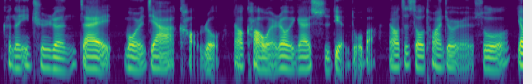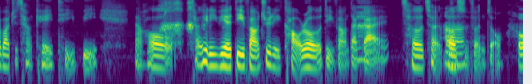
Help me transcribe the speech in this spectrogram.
可能一群人在某人家烤肉，然后烤完肉应该十点多吧，然后这时候突然就有人说要不要去唱 KTV，然后唱 KTV 的地方 距离烤肉的地方大概车程二十嗯分钟，哇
